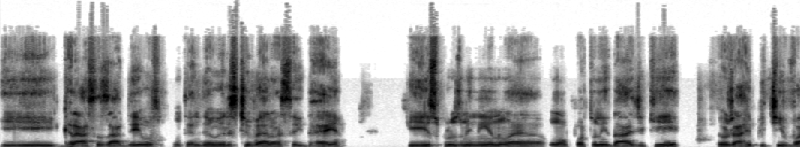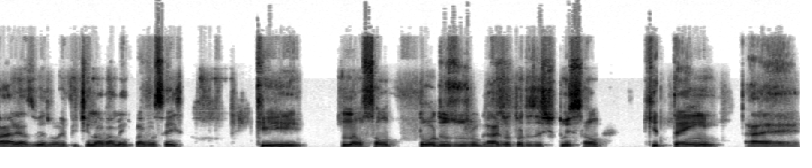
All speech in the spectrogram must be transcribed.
e graças a Deus, entendeu? Eles tiveram essa ideia e isso para os meninos é uma oportunidade que eu já repeti várias vezes, vou repetir novamente para vocês, que não são todos os lugares ou todas as instituições que tem é,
